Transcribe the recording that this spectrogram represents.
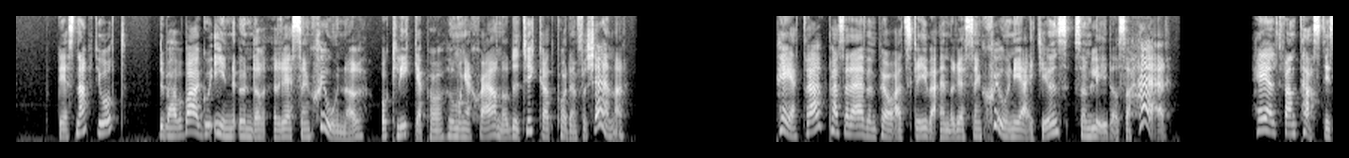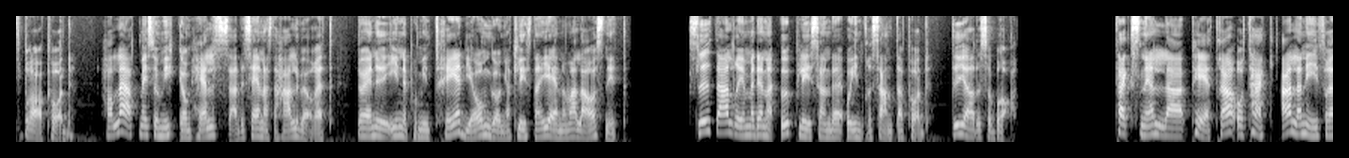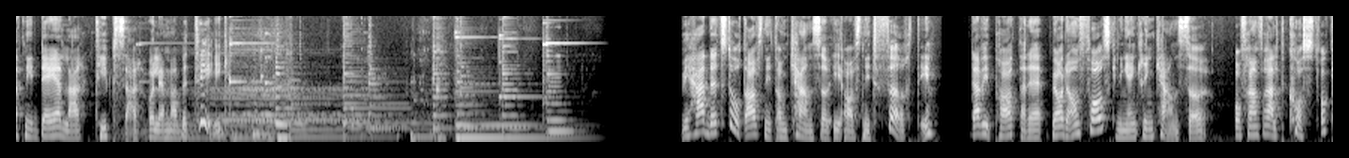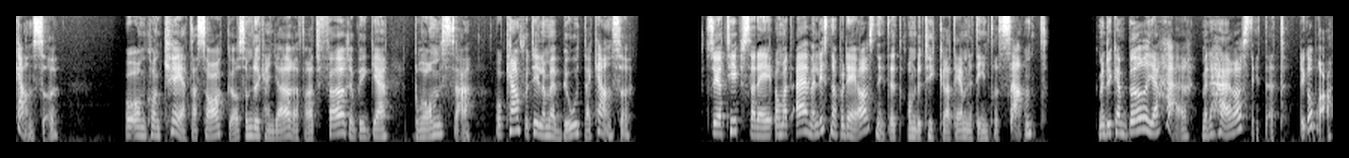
Det är snabbt gjort. Du behöver bara gå in under recensioner och klicka på hur många stjärnor du tycker att podden förtjänar. Petra passade även på att skriva en recension i iTunes som lyder så här. Helt fantastiskt bra podd! Har lärt mig så mycket om hälsa det senaste halvåret, då jag nu är inne på min tredje omgång att lyssna igenom alla avsnitt. Sluta aldrig med denna upplysande och intressanta podd. Du gör det så bra. Tack snälla Petra och tack alla ni för att ni delar, tipsar och lämnar betyg. Vi hade ett stort avsnitt om cancer i avsnitt 40, där vi pratade både om forskningen kring cancer och framförallt kost och cancer, och om konkreta saker som du kan göra för att förebygga, bromsa och kanske till och med bota cancer. Så jag tipsar dig om att även lyssna på det avsnittet om du tycker att ämnet är intressant. Men du kan börja här med det här avsnittet. Det går bra.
